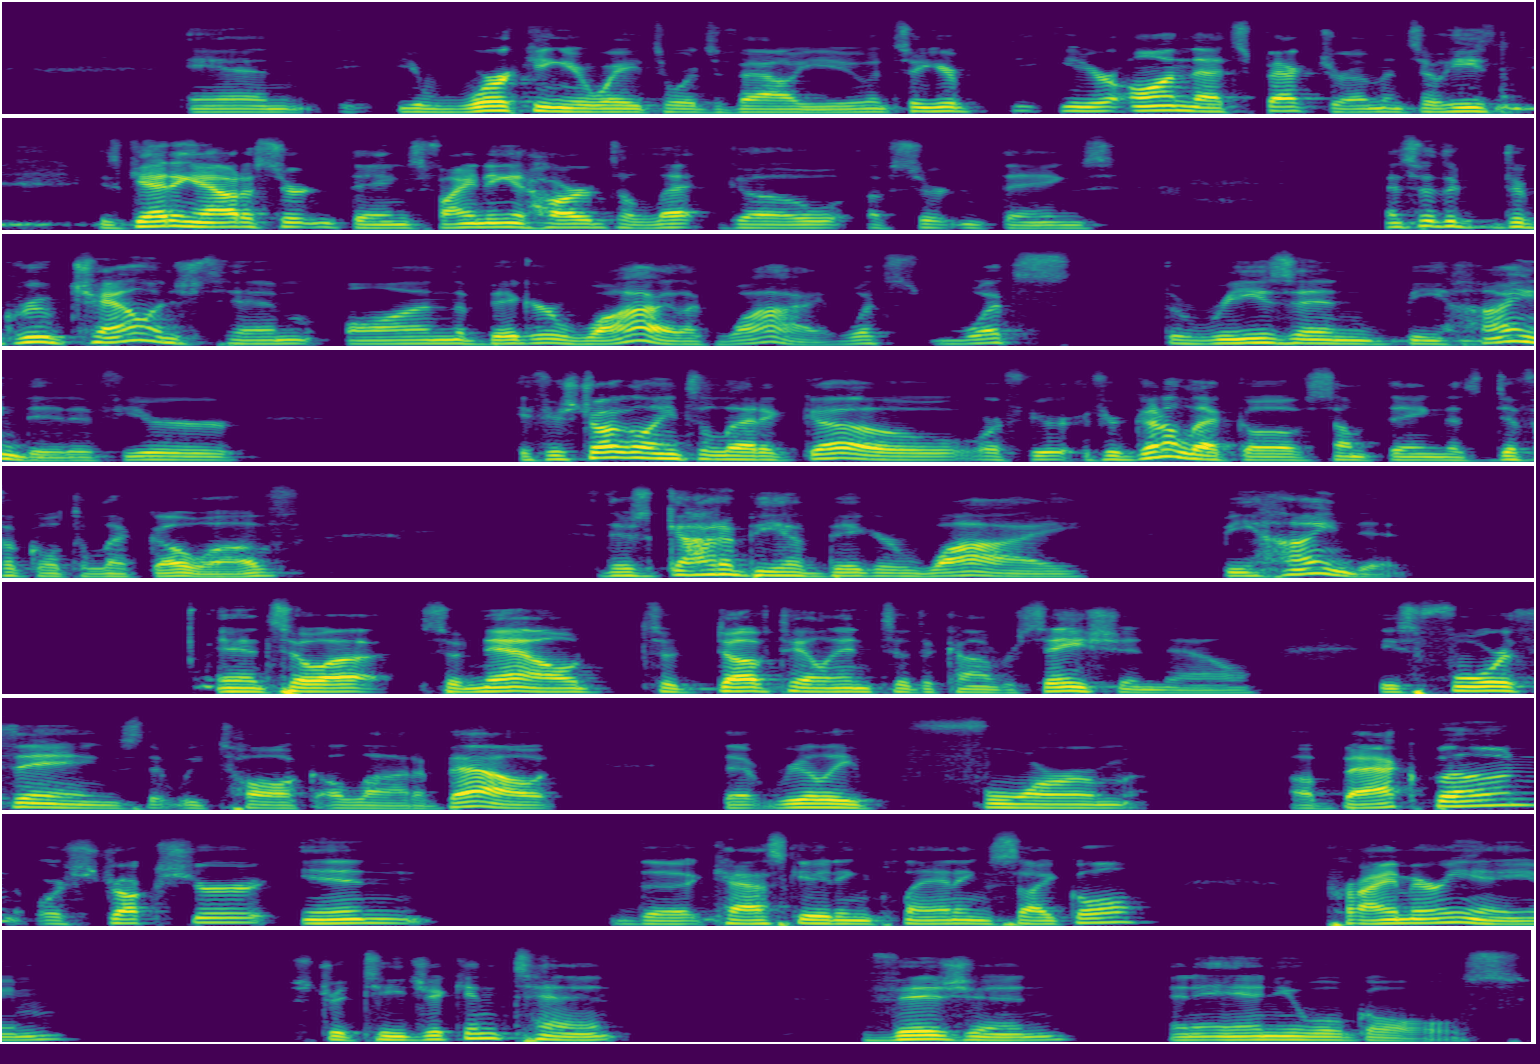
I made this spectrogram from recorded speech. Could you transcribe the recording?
And you're working your way towards value. And so you're you're on that spectrum. And so he's he's getting out of certain things, finding it hard to let go of certain things. And so the, the group challenged him on the bigger why, like why? What's what's the reason behind it if you're if you're struggling to let it go or if you're if you're going to let go of something that's difficult to let go of there's got to be a bigger why behind it. And so uh so now to dovetail into the conversation now these four things that we talk a lot about that really form a backbone or structure in the cascading planning cycle primary aim, strategic intent, vision, and annual goals.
